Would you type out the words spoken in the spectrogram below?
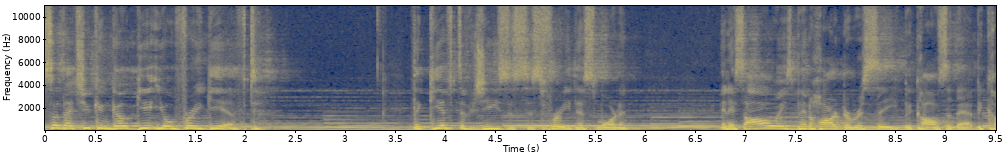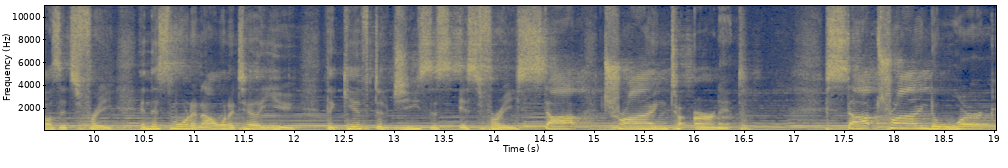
so that you can go get your free gift. The gift of Jesus is free this morning. And it's always been hard to receive because of that, because it's free. And this morning, I want to tell you the gift of Jesus is free. Stop trying to earn it, stop trying to work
